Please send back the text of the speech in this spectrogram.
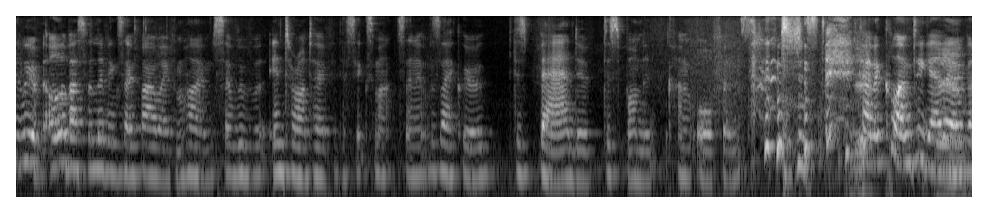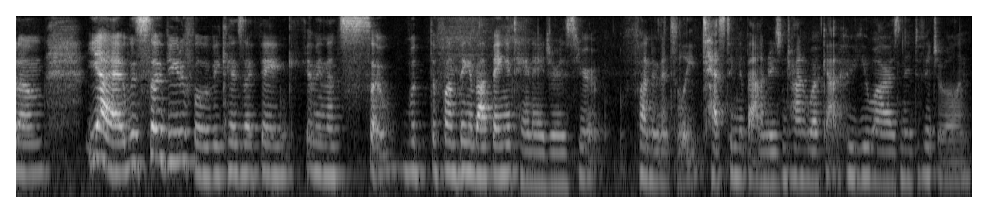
we were, all of us were living so far away from home, so we were in Toronto for the six months, and it was like we were this band of despondent kind of orphans, just kind of clung together. Yeah. But um, yeah, it was so beautiful because I think I mean that's so what the fun thing about being a teenager is you're fundamentally testing the boundaries and trying to work out who you are as an individual and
